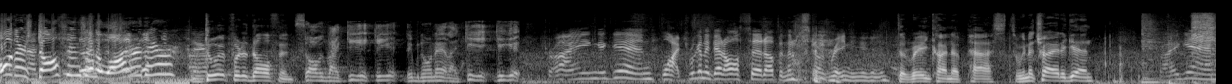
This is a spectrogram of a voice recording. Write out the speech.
Oh, there's dolphins in the water there? Do it for the dolphins. always like kick it, kick it. They be doing that like kick it, kick it. Trying again. Watch, we're gonna get all set up and then it'll start raining again. The rain kind of passed, so we're gonna try it again. Try again.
